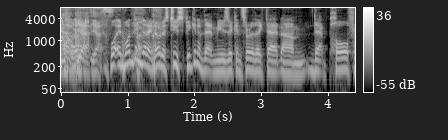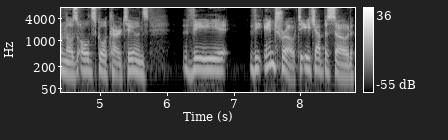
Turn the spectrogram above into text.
Oh, Oh yeah. yeah. Yes. Well, and one thing that I noticed too, speaking of that music and sort of like that um that pull from those old school cartoons, the the intro to each episode,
